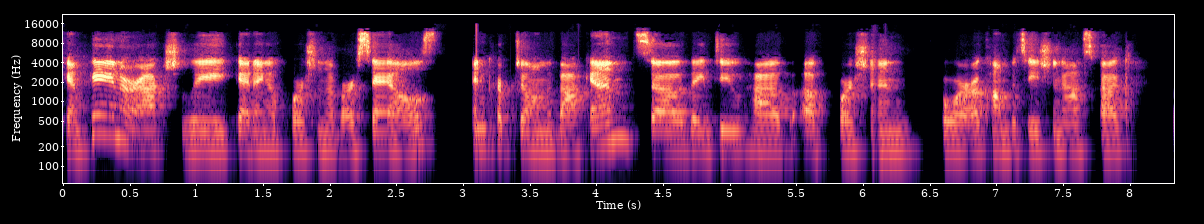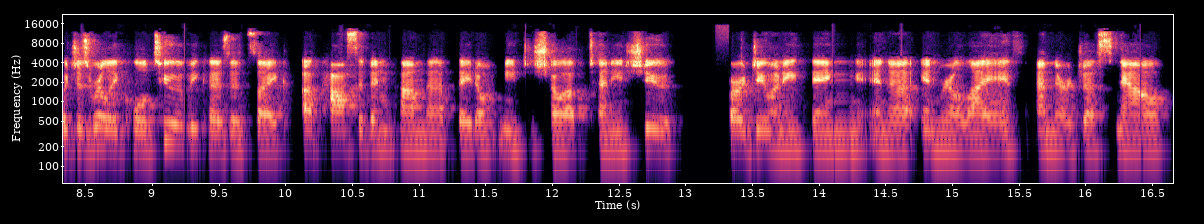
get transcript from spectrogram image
campaign are actually getting a portion of our sales and crypto on the back end. So they do have a portion for a compensation aspect, which is really cool too, because it's like a passive income that they don't need to show up to any shoot or do anything in a in real life. And they're just now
